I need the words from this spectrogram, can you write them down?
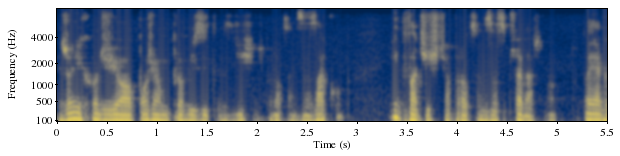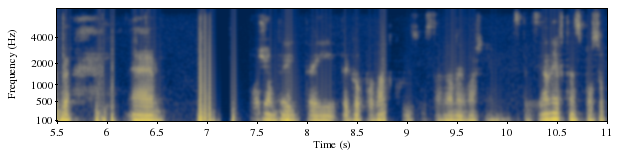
jeżeli chodzi o poziom prowizji, to jest 10% za zakup i 20% za sprzedaż. No tutaj jakby e, poziom tej, tej, tego podatku jest ustawiony właśnie specjalnie w ten sposób,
